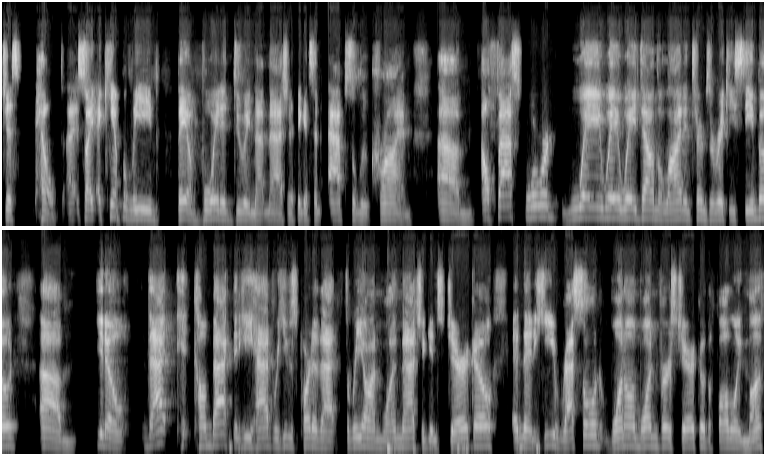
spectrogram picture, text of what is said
just helped. I, so I, I, can't believe they avoided doing that match. I think it's an absolute crime. Um, I'll fast forward way, way, way down the line in terms of Ricky Steamboat. Um, you know, that hit comeback that he had where he was part of that three on one match against Jericho and then he wrestled one on one versus Jericho the following month.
